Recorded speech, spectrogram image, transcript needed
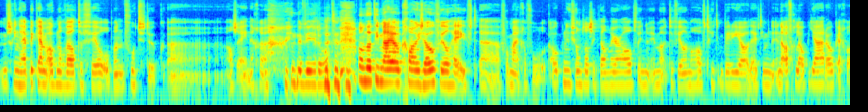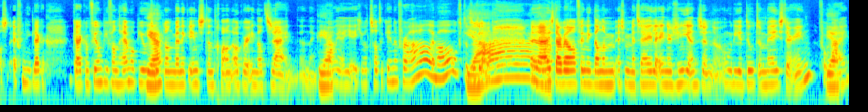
misschien heb ik hem ook nog wel te veel op een voetstuk eh, als enige in de wereld. Omdat hij mij ook gewoon zoveel heeft, eh, voor mijn gevoel. Ook nu soms als ik dan weer half in, in te veel in mijn hoofd schiet een periode, heeft hij me in de afgelopen jaren ook echt wel eens even niet lekker. Ik kijk een filmpje van hem op YouTube, dan ben ik instant gewoon ook weer in dat zijn. En dan denk ik, oh ja, jeetje, wat zat ik in een verhaal in mijn hoofd. Dat is en ja. hij is daar wel, vind ik dan, een, met zijn hele energie en zijn, hoe hij het doet, een meester in, voor Ja. mij.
